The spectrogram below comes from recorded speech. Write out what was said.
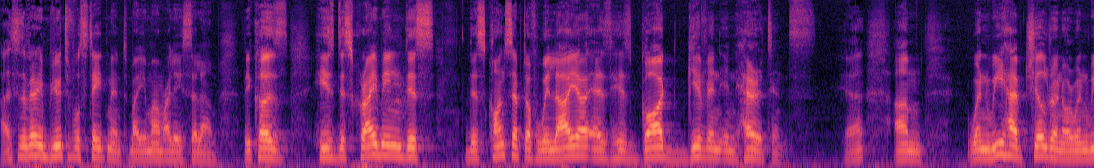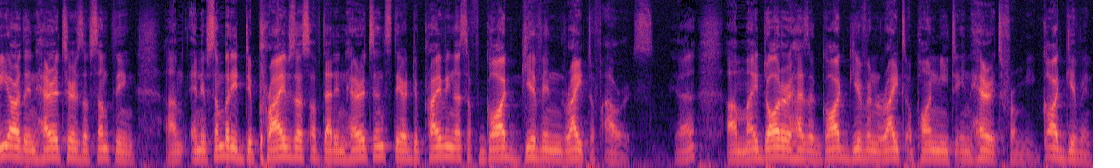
Uh, this is a very beautiful statement by Imam alayhi salam because he's describing this this concept of wilaya as his God given inheritance. Yeah? Um, when we have children or when we are the inheritors of something, um, and if somebody deprives us of that inheritance, they are depriving us of God given right of ours. Yeah? Um, my daughter has a God given right upon me to inherit from me. God given.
